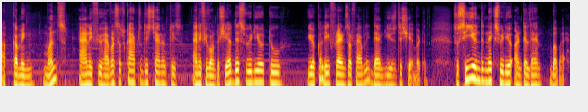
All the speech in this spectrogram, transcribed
upcoming months. And if you haven't subscribed to this channel please and if you want to share this video to your colleague friends or family then use the share button. So see you in the next video. Until then bye bye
